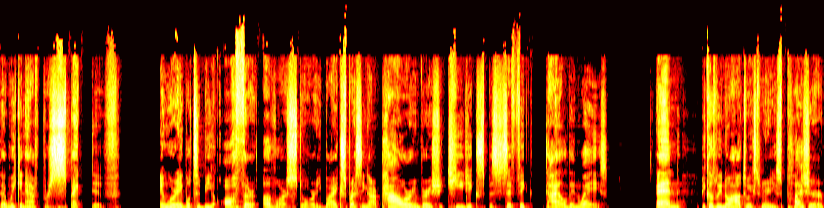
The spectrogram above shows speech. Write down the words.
that we can have perspective and we're able to be author of our story by expressing our power in very strategic, specific, dialed in ways. And because we know how to experience pleasure,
